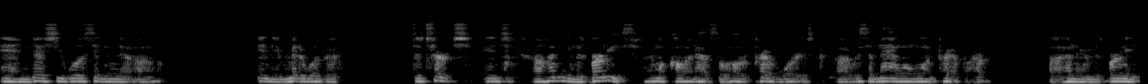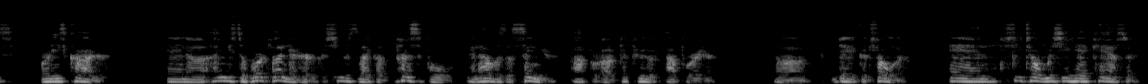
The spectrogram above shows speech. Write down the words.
and there she was sitting uh, in the middle of the the church, and uh, her name is Bernice. I'm gonna call it out so all the prayer warriors. Uh, it's a 911 prayer for her. Uh, her name is Bernice Bernice Carter, and uh, I used to work under her because she was like a principal, and I was a senior oper- uh, computer operator uh, data controller. And she told me she had cancer.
